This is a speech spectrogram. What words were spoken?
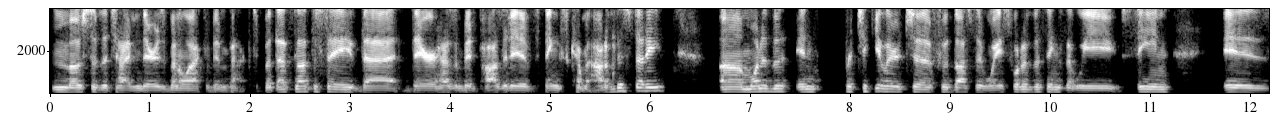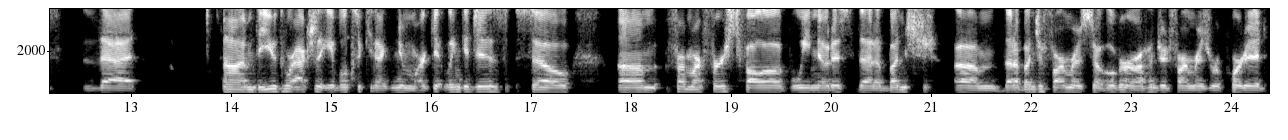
most of the time there's been a lack of impact. But that's not to say that there hasn't been positive things come out of this study. Um, one of the, in particular to food loss and waste, one of the things that we've seen is that um, the youth were actually able to connect new market linkages. So Um, from our first follow-up, we noticed that a bunch um, that a bunch of farmers, so over 100 farmers, reported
